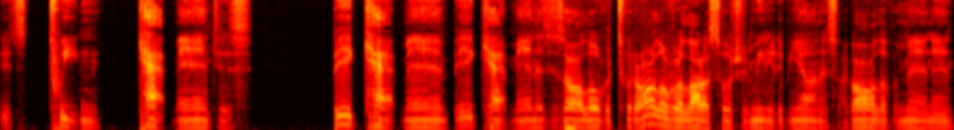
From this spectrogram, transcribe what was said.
is tweeting cat man, just big cat man, big cat man. It's just all over Twitter, all over a lot of social media. To be honest, like all of them, man. And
